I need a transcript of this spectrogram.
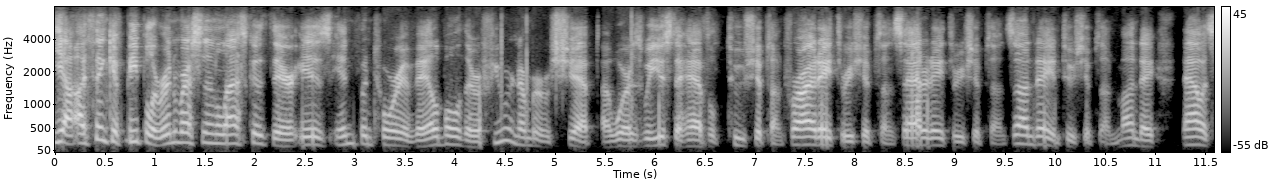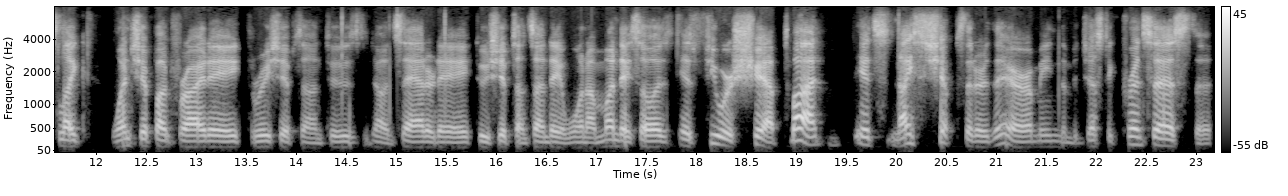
Yeah, I think if people are interested in Alaska, there is inventory available. There are fewer number of ships, uh, whereas we used to have two ships on Friday, three ships on Saturday, three ships on Sunday, and two ships on Monday. Now it's like one ship on Friday, three ships on Tuesday, on Saturday, two ships on Sunday, and one on Monday. So it's, it's fewer ships, but it's nice ships that are there. I mean, the Majestic Princess, the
